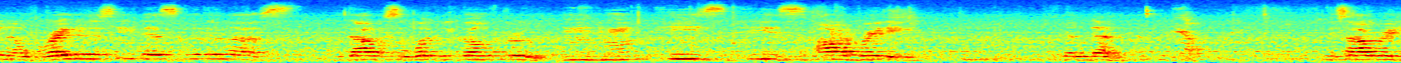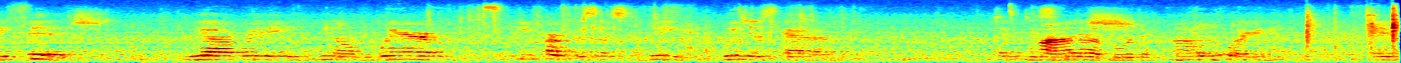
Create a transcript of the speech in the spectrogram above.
you know, greater is he that's within us, regardless of what we go through. Mm-hmm, He's, he's already done done yeah. It's already finished. We already, you know, where he purposed us to be. We just gotta take this flesh up with it. out of the way and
